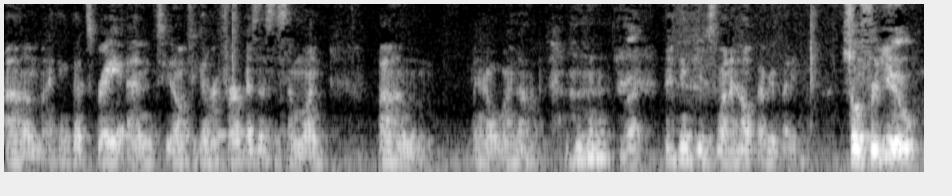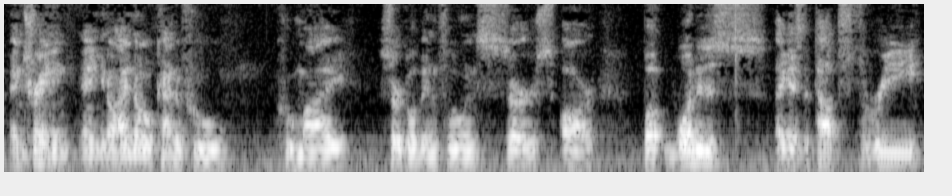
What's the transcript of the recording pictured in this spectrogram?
um, I think that's great. And you know, if you can refer business to someone, um, you know, why not? Right. I think you just want to help everybody. So for you and training, and you know, I know kind of who who my circle of influencers are, but what is I guess the top three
